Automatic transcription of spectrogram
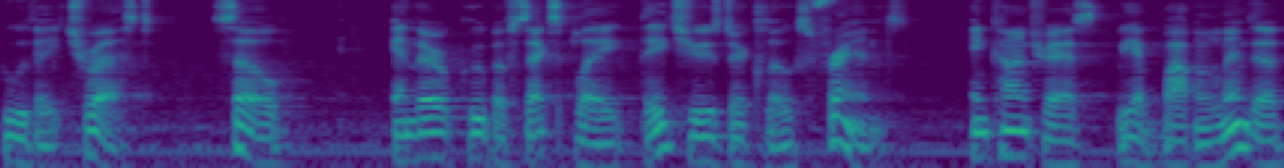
who they trust. So, in their group of sex play, they choose their close friends. In contrast, we have Bob and Linda,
